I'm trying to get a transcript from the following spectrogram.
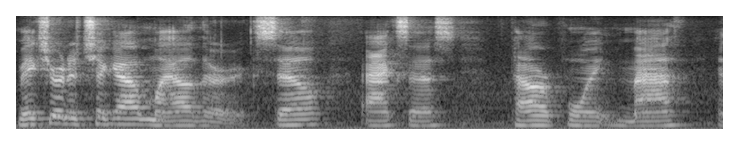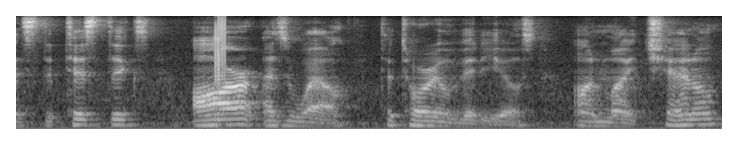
make sure to check out my other Excel, Access, PowerPoint, Math, and Statistics R as well tutorial videos on my channel.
